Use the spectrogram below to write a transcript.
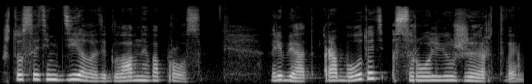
Что с этим делать? Главный вопрос. Ребят, работать с ролью жертвы.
